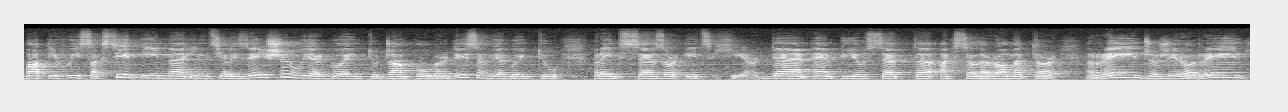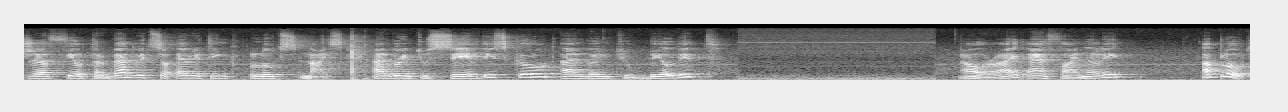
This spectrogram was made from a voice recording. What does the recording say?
But if we succeed in uh, initialization, we are going to jump over this and we are going to print sensor it's here. Then MPU set uh, accelerometer range, gyro range, uh, filter bandwidth, so everything looks nice. I'm going to save this code, I'm going to build it all right and finally upload.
